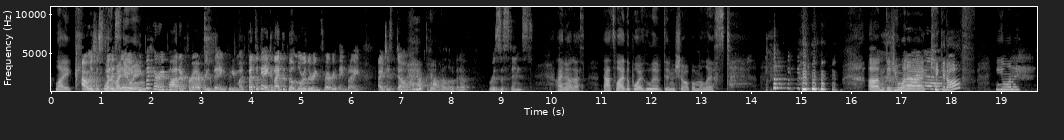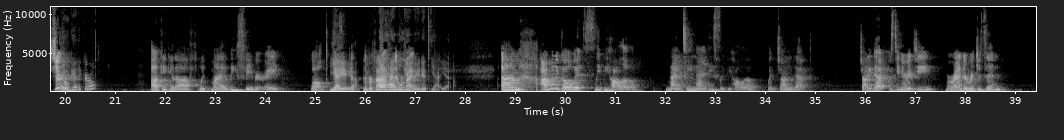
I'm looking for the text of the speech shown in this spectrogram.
like, I was just What am I say, doing? You put Harry Potter for everything, pretty much. But it's okay because I could put Lord of the Rings for everything, but I, I just don't. I have to have a little bit of resistance. I know that. that's that's why the boy who lived didn't show up on my list. um, did you want to Oh kick it off? You want to Sure. go get it, girl? I'll kick it off with my least favorite, right? Well, Yeah, yeah, yeah. number Not five. heavily Number five. weighted. Yeah, yeah. Um, I'm gonna go with Sleepy Hollow, 1990 Sleepy Hollow with Johnny Depp. Johnny Depp, Christina Ricci, Miranda Richardson,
